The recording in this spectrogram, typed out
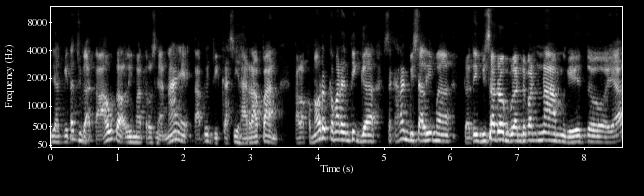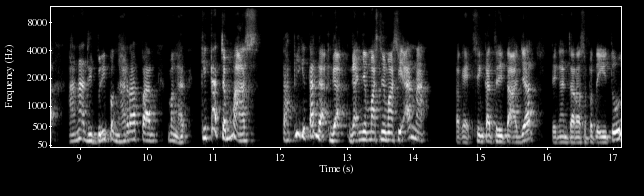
ya kita juga tahu kalau lima terus nggak naik, tapi dikasih harapan. Kalau kemarin kemarin tiga, sekarang bisa lima, berarti bisa dong bulan depan enam, gitu ya. Anak diberi pengharapan. Kita cemas, tapi kita nggak nggak nggak nyemas-nyemasi anak. Oke, singkat cerita aja dengan cara seperti itu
